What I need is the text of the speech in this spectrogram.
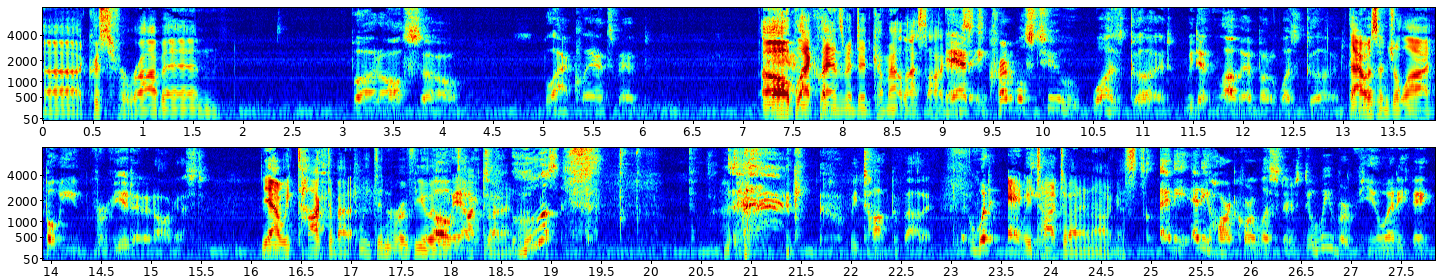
uh, Christopher Robin. but also Black Klansman Oh, And- Black Klansman did come out last August. and Incredibles two was good. We didn't love it, but it was good. that was in July. But we reviewed it in August. Yeah, we talked about it. We didn't review it. oh we yeah, talked we about it. we talked about it. Would any We talked about it in August. any any hardcore listeners do we review anything?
